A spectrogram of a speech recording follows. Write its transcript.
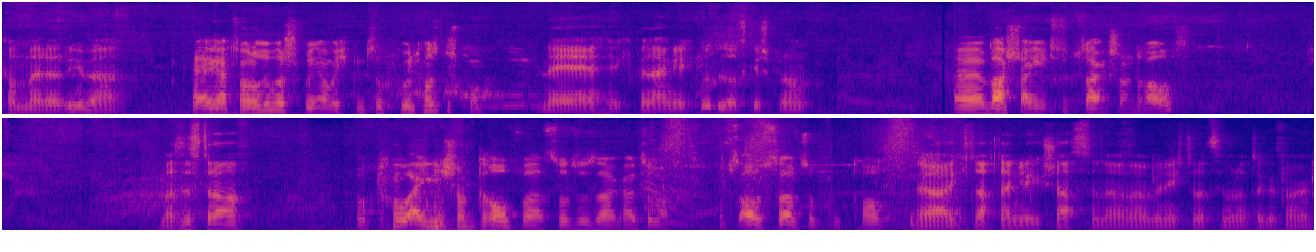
Komm mal darüber. Ja, er hat mal rüberspringen, aber ich bin zu früh losgesprungen. Nee, ich bin eigentlich gut losgesprungen. Äh, warst du eigentlich sozusagen schon drauf? Was ist drauf? Ob du eigentlich schon drauf warst, sozusagen. Also, ob es aussah, als ob du drauf bist. Ja, ich dachte eigentlich, ich schaff's, und aber bin ich trotzdem runtergefallen.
